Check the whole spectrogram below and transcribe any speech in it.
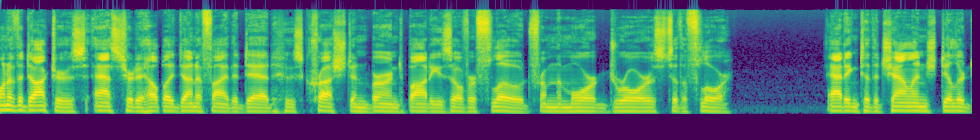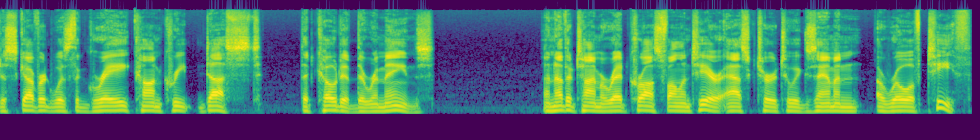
One of the doctors asked her to help identify the dead whose crushed and burned bodies overflowed from the morgue drawers to the floor. Adding to the challenge, Dillard discovered was the gray concrete dust that coated the remains. Another time, a Red Cross volunteer asked her to examine a row of teeth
